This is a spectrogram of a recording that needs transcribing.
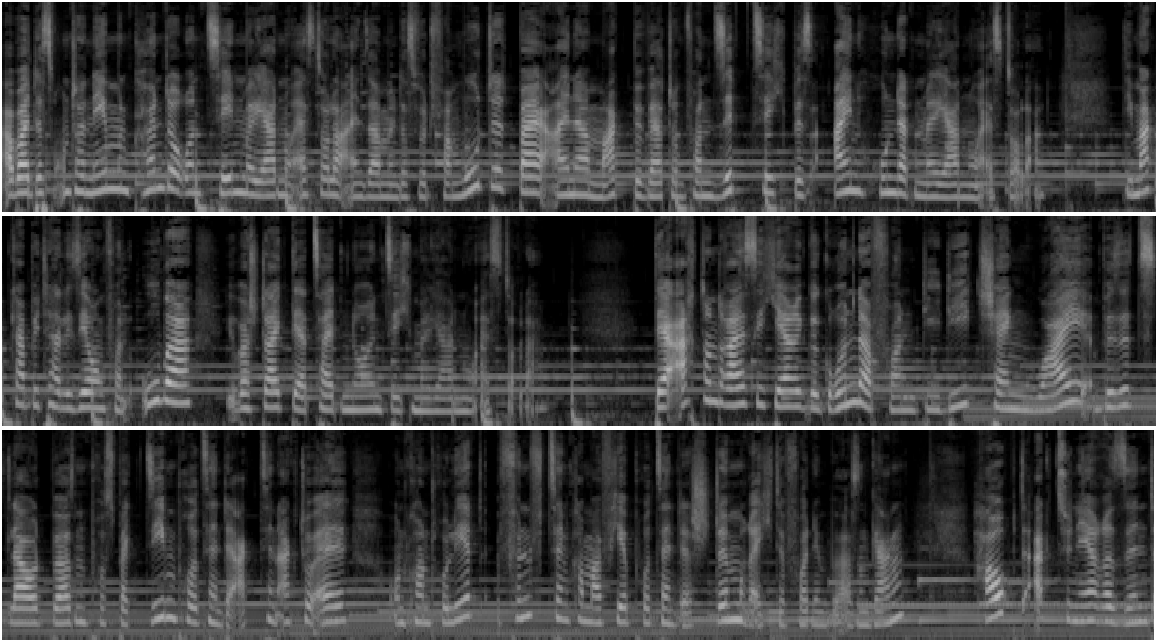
aber das Unternehmen könnte rund 10 Milliarden US-Dollar einsammeln. Das wird vermutet bei einer Marktbewertung von 70 bis 100 Milliarden US-Dollar. Die Marktkapitalisierung von Uber übersteigt derzeit 90 Milliarden US-Dollar. Der 38-jährige Gründer von Didi, Cheng Wei, besitzt laut Börsenprospekt 7% der Aktien aktuell und kontrolliert 15,4% der Stimmrechte vor dem Börsengang. Hauptaktionäre sind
